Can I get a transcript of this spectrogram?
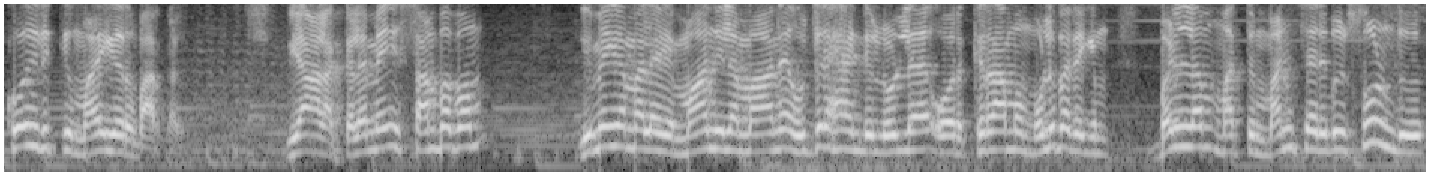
கோயிலுக்கு மலையேறுவார்கள். வியாழக்கிழமை சம்பவம் இமயமலை மாநிலமான உத்தரகாண்டில் உள்ள ஒரு கிராமம் முழுவதையும் வெள்ளம் மற்றும் மண் சரிவில் சூழ்ந்து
